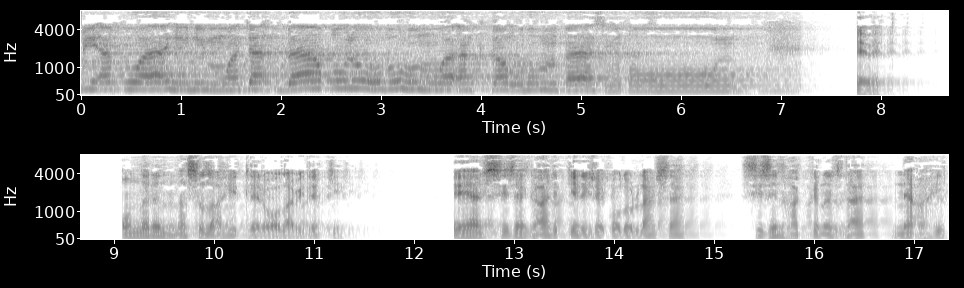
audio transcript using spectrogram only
بأفواههم وتأبى قلوبهم وأكثرهم فاسقون Evet, onların nasıl ahitleri olabilir ki? Eğer size galip gelecek olurlarsa, sizin hakkınızda ne ahit,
